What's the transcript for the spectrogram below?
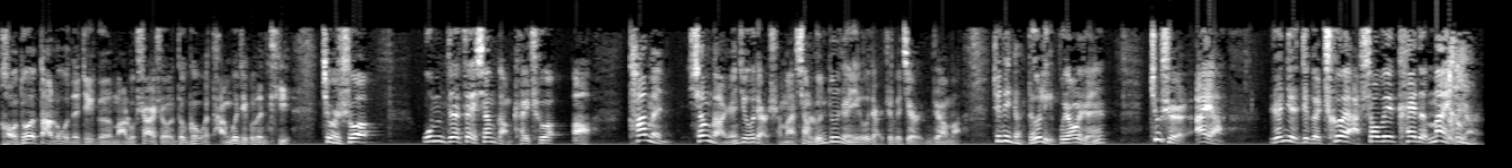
好多大陆的这个马路杀手都跟我谈过这个问题，就是说我们在在香港开车啊，他们香港人就有点什么，像伦敦人也有点这个劲儿，你知道吗？就那种得理不饶人，就是哎呀，人家这个车呀稍微开的慢一点。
